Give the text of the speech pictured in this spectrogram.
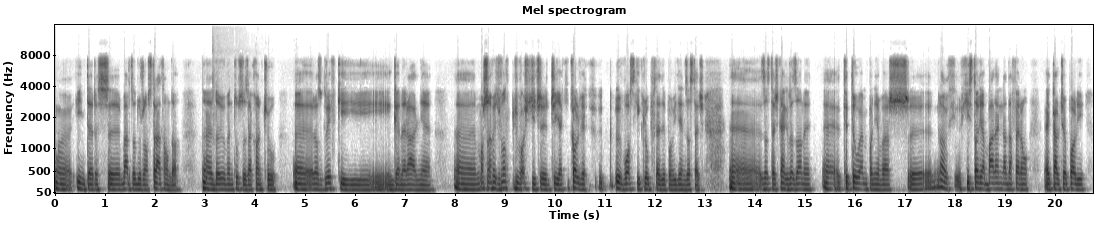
e, Inter z bardzo dużą stratą do, e, do Juventusu zakończył rozgrywki i generalnie można mieć wątpliwości, czy, czy jakikolwiek włoski klub wtedy powinien zostać, zostać nagrodzony tytułem, ponieważ no, historia badań nad aferą Calciopoli E,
